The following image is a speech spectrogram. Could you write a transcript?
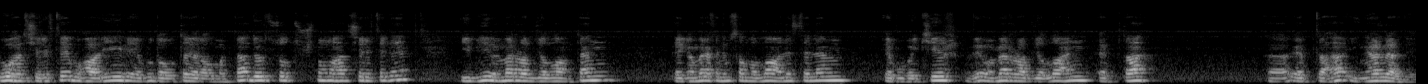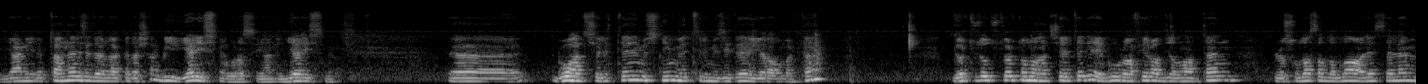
Bu hadis-i şerifte Buhari ve Ebu Davud'da yer almakta. 433 numaralı hadis-i şerifte de İbni Ömer radıyallahu anh'ten Peygamber Efendimiz sallallahu aleyhi ve sellem Ebu Bekir ve Ömer radıyallahu anh Ebtah e, Ebtah'a inerlerdi. Yani Ebtah neresi değerli arkadaşlar? Bir yer ismi burası yani yer ismi. E, bu hadis-i şerifte Müslim ve Tirmizi'de yer almakta. 434 onu hadis-i şerifte de Ebu Rafi radıyallahu anh'ten Resulullah sallallahu aleyhi ve sellem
